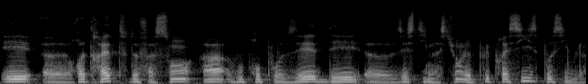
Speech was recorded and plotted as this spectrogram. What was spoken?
et retraite de façon à vous proposer des estimations les plus précises possibles.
